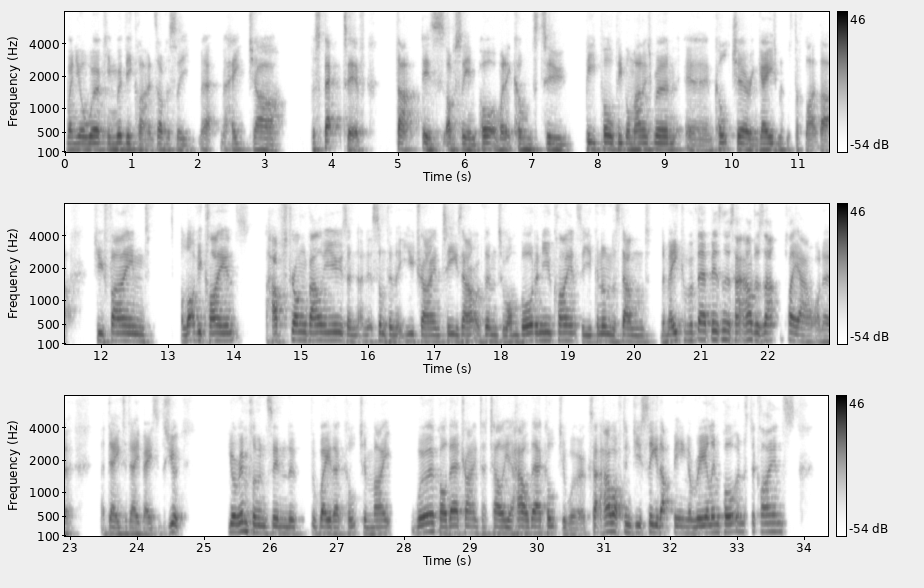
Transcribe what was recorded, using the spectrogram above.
when you're working with your clients, obviously HR perspective, that is obviously important when it comes to people, people management, um, culture, engagement, and stuff like that. Do you find a lot of your clients have strong values and, and it's something that you try and tease out of them to onboard a new client so you can understand the makeup of their business? How, how does that play out on a, a day-to-day basis? Because you're you're influencing the, the way their culture might work or they're trying to tell you how their culture works? How often do you see that being a real importance to clients?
